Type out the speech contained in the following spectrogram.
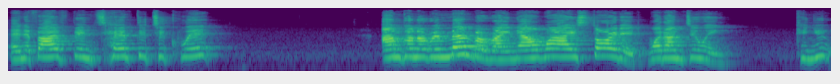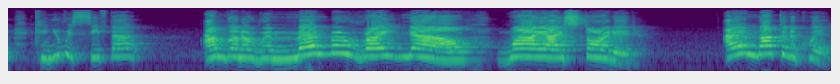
And if I've been tempted to quit, I'm going to remember right now why I started what I'm doing. Can you can you receive that? I'm going to remember right now why I started. I am not going to quit.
